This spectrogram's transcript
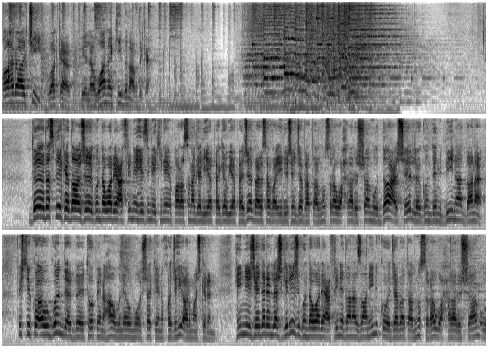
طاهر آلچی وکه پیلوانکی بنافدکه د دەستپێکە داژێ گوندەواری ئەفرینە هێزینێکینەین پاراستنا گەلیە پەگە و یەپەجە بەرسەڤ ئیریشن جەب هەتال نووسرا و حرار شام و داعشێ لە گوندن بینا دانا پشتی کو ئەو گوند بە تۆپێن هاونێ و مۆشەکەن خۆجهی ئارماشکردن هینی ژێدەرن لەشگریش گوندەواری ئەفرینە دانازانین کۆ جەبەتال نووسرا و حرار شام و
